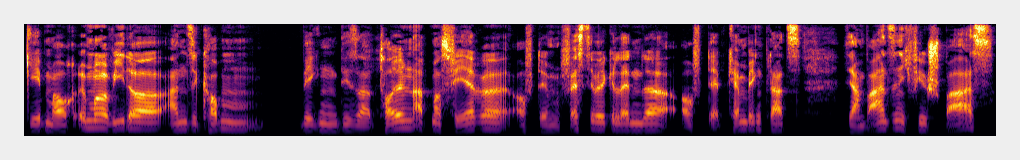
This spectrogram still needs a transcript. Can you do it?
geben auch immer wieder an, sie kommen wegen dieser tollen Atmosphäre auf dem Festivalgelände, auf dem Campingplatz. Sie haben wahnsinnig viel Spaß,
